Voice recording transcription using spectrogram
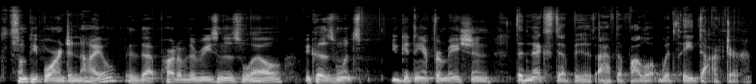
some people are in denial. Is that part of the reason as well? Because once you get the information, the next step is I have to follow up with a doctor.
